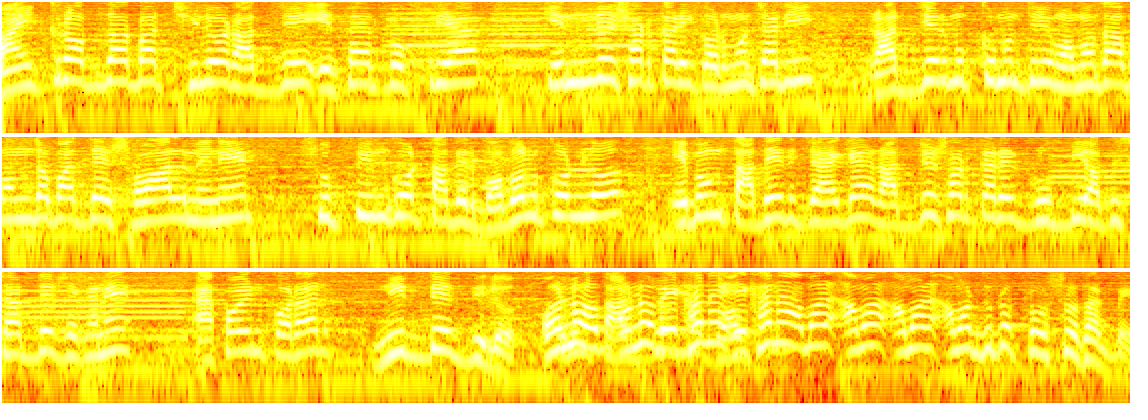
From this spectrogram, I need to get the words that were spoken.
মাইক্রো অবজারভার ছিল রাজ্যে এসআইআর প্রক্রিয়ার কেন্দ্রীয় সরকারি কর্মচারী, রাজ্যের মুখ্যমন্ত্রী মমতা বন্দ্যোপাধ্যায়ের সওয়াল মেনে সুপ্রিম কোর্ট তাদের বদল করল এবং তাদের জায়গায় রাজ্য সরকারের গ্রুপ বি অফিসারদের সেখানে অ্যাপয়েন্ট করার নির্দেশ দিল। অর্ণব অর্ণব এখানে এখানে আমার আমার আমার আমার দুটো প্রশ্ন থাকবে।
